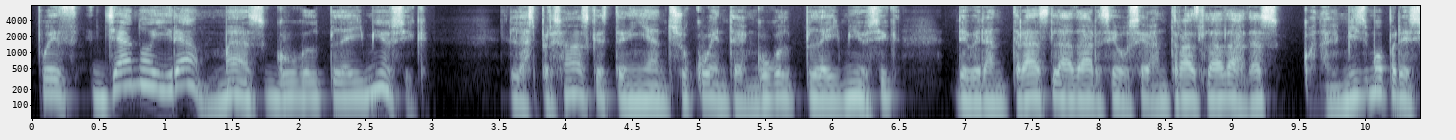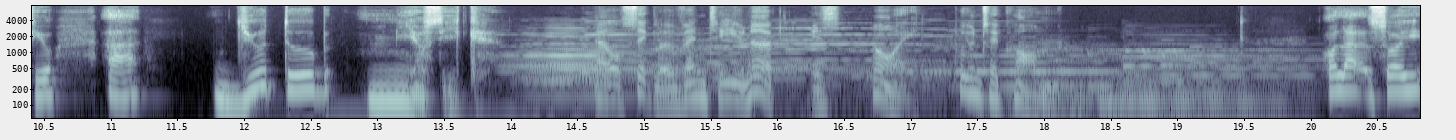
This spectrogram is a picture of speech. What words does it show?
Pues ya no irá más Google Play Music. Las personas que tenían su cuenta en Google Play Music deberán trasladarse o serán trasladadas con el mismo precio a YouTube Music. El siglo XXI es hoy.com. Hola, soy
